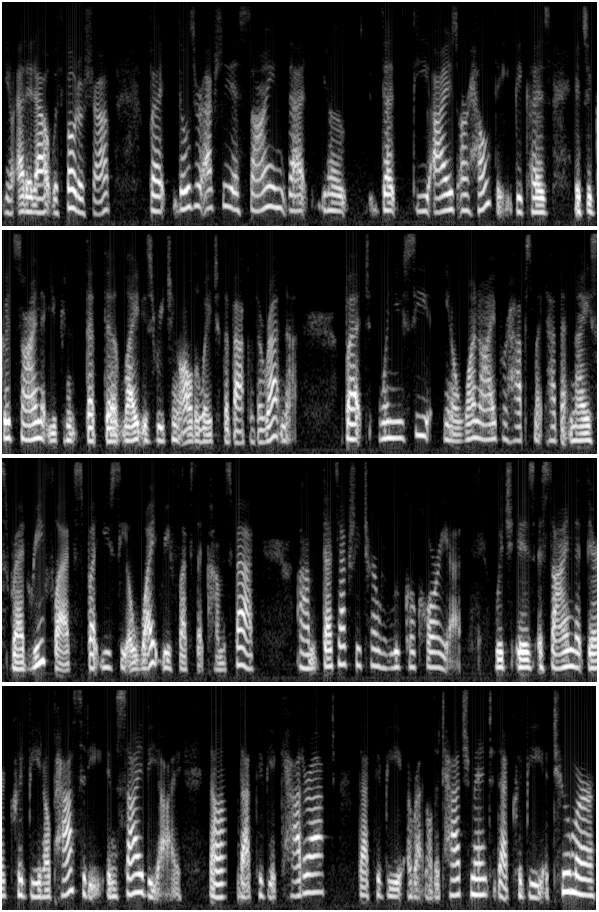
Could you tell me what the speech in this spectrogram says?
you know edit out with Photoshop. But those are actually a sign that you know that the eyes are healthy because it's a good sign that you can that the light is reaching all the way to the back of the retina. But when you see, you know, one eye perhaps might have that nice red reflex, but you see a white reflex that comes back, um, that's actually termed leukocoria, which is a sign that there could be an opacity inside the eye. Now, that could be a cataract, that could be a retinal detachment, that could be a tumor.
